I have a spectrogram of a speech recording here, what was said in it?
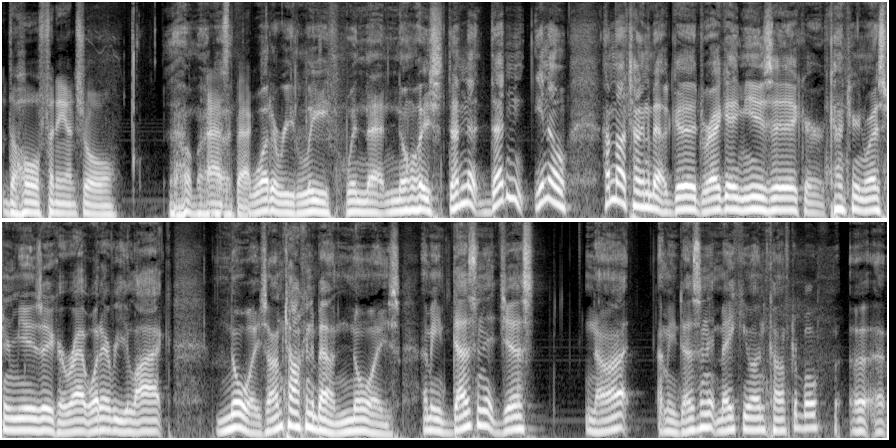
the whole financial Oh my aspect. God. What a relief when that noise doesn't it doesn't you know, I'm not talking about good reggae music or country and western music or rap, whatever you like. Noise. I'm talking about noise. I mean, doesn't it just not I mean, doesn't it make you uncomfortable uh, uh,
